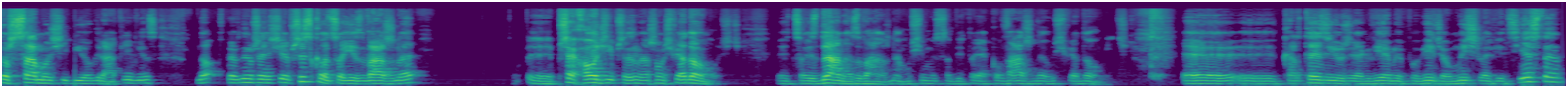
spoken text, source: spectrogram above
tożsamość i biografię, więc no, w pewnym sensie wszystko, co jest ważne, y, przechodzi przez naszą świadomość, co jest dla nas ważne. Musimy sobie to jako ważne uświadomić. Kartezjusz, e, y, jak wiemy, powiedział: Myślę, więc jestem.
